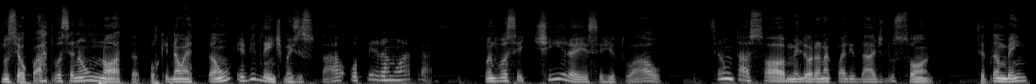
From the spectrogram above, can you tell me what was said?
No seu quarto você não nota, porque não é tão evidente, mas isso está operando lá atrás. Quando você tira esse ritual, você não está só melhorando a qualidade do sono, você também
